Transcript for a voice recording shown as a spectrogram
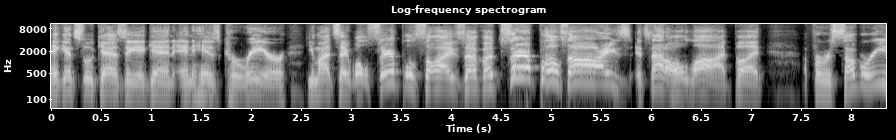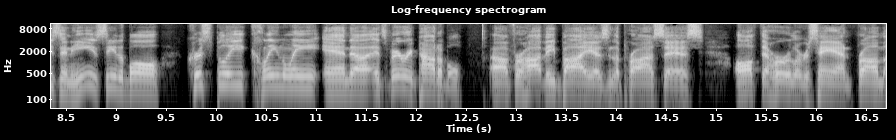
against Lucchesi again in his career. You might say, well, sample size, Evan, sample size. It's not a whole lot, but for some reason, he has seen the ball crisply, cleanly, and uh, it's very poundable uh, for Javy Baez in the process off the hurler's hand from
